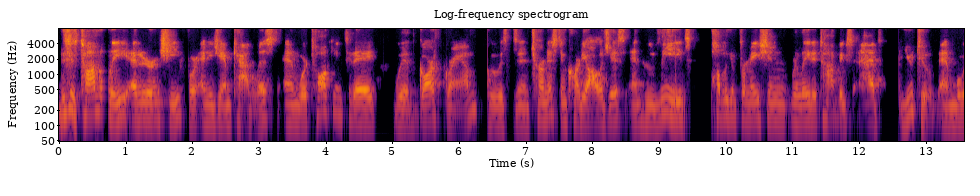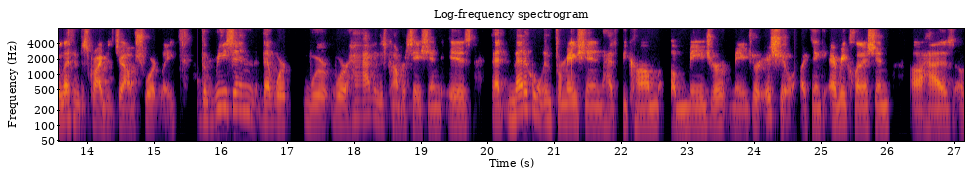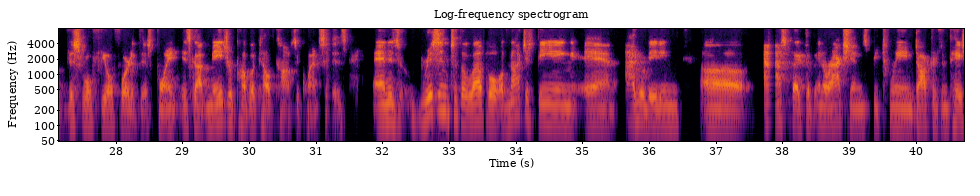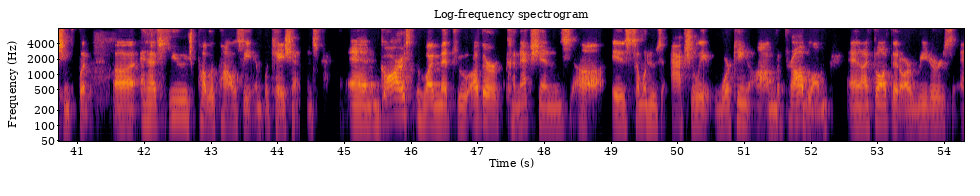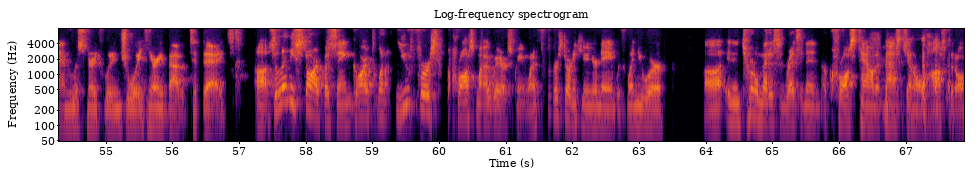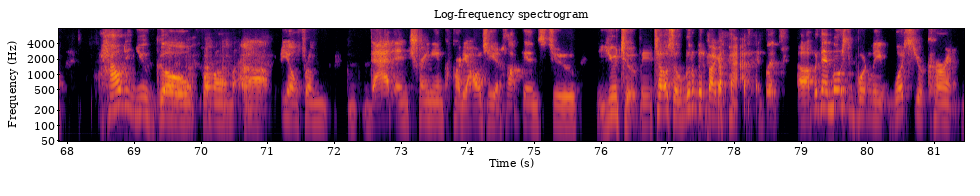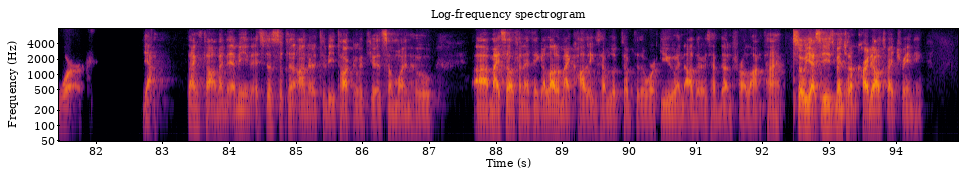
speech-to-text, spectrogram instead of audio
This is Tom Lee, editor in chief for NEJM Catalyst, and we're talking today with Garth Graham, who is an internist and cardiologist and who leads public information related topics at YouTube. And we'll let him describe his job shortly. The reason that we're, we're, we're having this conversation is that medical information has become a major, major issue. I think every clinician uh, has a visceral feel for it at this point. It's got major public health consequences and is risen to the level of not just being an aggravating uh, aspect of interactions between doctors and patients, but uh, it has huge public policy implications. And Garth, who I met through other connections, uh, is someone who's actually working on the problem. And I thought that our readers and listeners would enjoy hearing about it today. Uh, so let me start by saying, Garth, when you first crossed my radar screen, when I first started hearing your name, was when you were uh, an internal medicine resident across town at Mass General Hospital. How did you go from, uh, you know, from that and training in cardiology at Hopkins to YouTube? Tell us a little bit about your path, but uh, but then most importantly, what's your current work? Yeah, thanks, Tom. And I mean, it's just such an honor to be talking with you as someone who uh, myself and I think a lot of my colleagues have looked up to the work you and others have done for a long time. So yes, he's mentioned I'm cardiologist by training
